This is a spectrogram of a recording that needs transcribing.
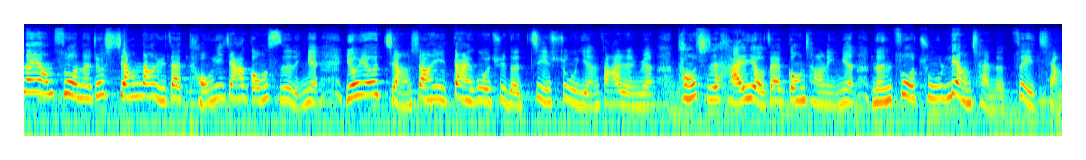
那样做呢，就相当于在同一家公司里面拥有蒋尚义带过去的技术研发人员，同时还有在工厂里面能做出量产的最强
